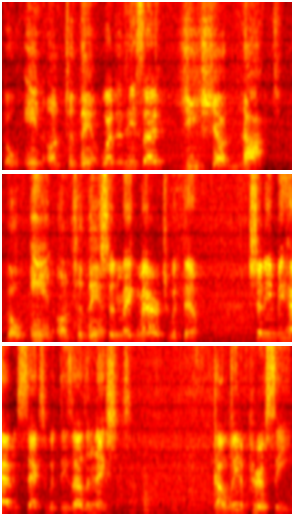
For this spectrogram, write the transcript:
go in unto them. What did he say? Ye shall not go in unto You them. shouldn't make marriage with them. Shouldn't even be having sex with these other nations. Cause we the pure seed.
